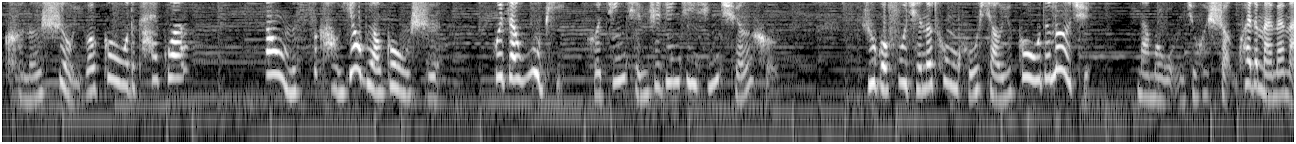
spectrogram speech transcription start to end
可能是有一个购物的开关。当我们思考要不要购物时，会在物品和金钱之间进行权衡。如果付钱的痛苦小于购物的乐趣，那么我们就会爽快的买买买；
